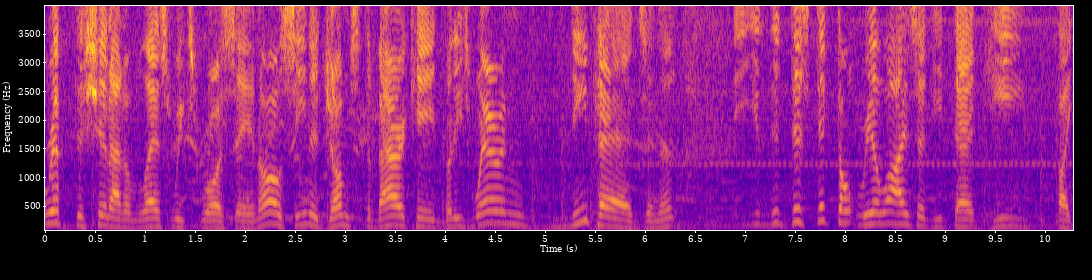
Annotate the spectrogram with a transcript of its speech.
ripped the shit out of last week's Raw, saying, "Oh, Cena jumps the barricade, but he's wearing knee pads." And it, you, this dick don't realize that he that he like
